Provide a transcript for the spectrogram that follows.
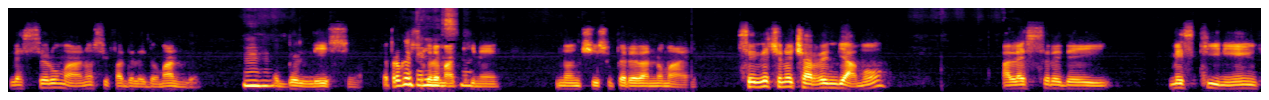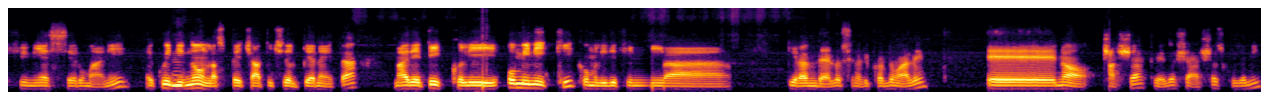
l'essere umano si fa delle domande. Mm-hmm. È bellissimo. È per questo bellissimo. che le macchine non ci supereranno mai. Se invece noi ci arrendiamo all'essere dei meschini e infimi esseri umani, e quindi mm. non la specie apice del pianeta, ma dei piccoli ominicchi, come li definiva Pirandello, se non ricordo male. E, no, Sciascia, credo, Sciascia, scusami.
